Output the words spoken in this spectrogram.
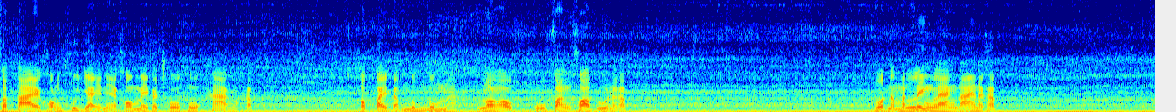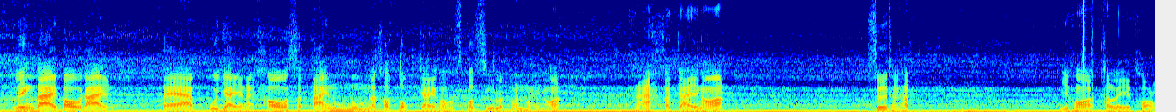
สไตล์ของผู้ใหญ่เนี่ยเขาไม่กระโชกโฮกห้ากหรอกครับเขาไปแบบนุ่มๆนะลองเอาหูฟังครอบดูนะครับรถน่ะมันเร่งแรงได้นะครับ เร่งได้เบาได้ แต่ผู้ใหญ่นะเขาสไตล์นุ่มๆ แล้วเขาตกใจเขาเขาซื้อรถวันใหม่เนาะนะเข้าใจเนาะซื้อเถอะครับ ยี่ห้อทะเลทอง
